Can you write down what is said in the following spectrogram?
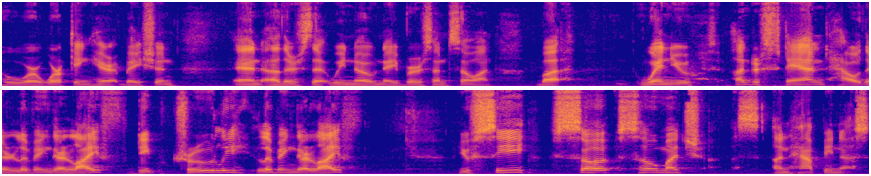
who were working here at Bashan and others that we know, neighbors and so on. But when you understand how they're living their life, deep, truly living their life, you see so, so much unhappiness,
